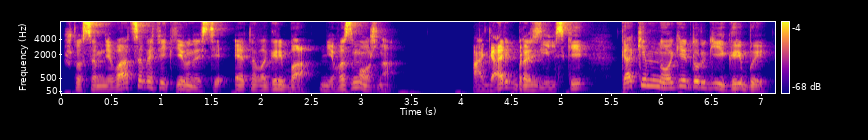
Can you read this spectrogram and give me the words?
что сомневаться в эффективности этого гриба невозможно. Агарик бразильский, как и многие другие грибы,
